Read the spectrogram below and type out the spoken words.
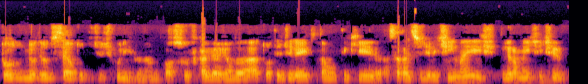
todo, meu Deus do céu, todo dia disponível, né? Eu não posso ficar viajando à toa ter direito, então tem que acertar isso direitinho, mas geralmente a gente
